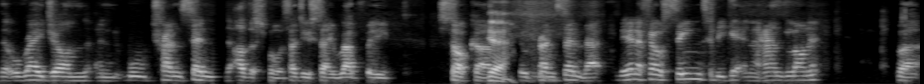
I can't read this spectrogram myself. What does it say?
that will rage on and will transcend other sports. As you say, rugby, soccer, Yeah. will transcend that. The NFL seem to be getting a handle on it, but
